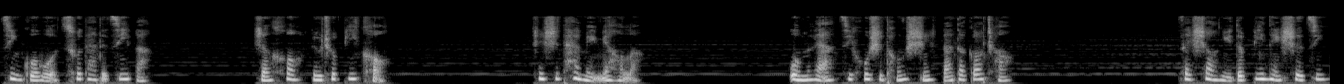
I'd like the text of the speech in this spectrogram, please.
浸过我粗大的鸡巴，然后流出鼻口。真是太美妙了。我们俩几乎是同时达到高潮，在少女的逼内射精，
